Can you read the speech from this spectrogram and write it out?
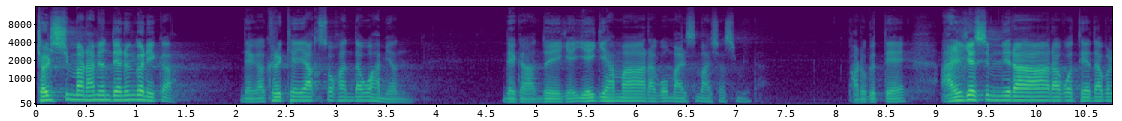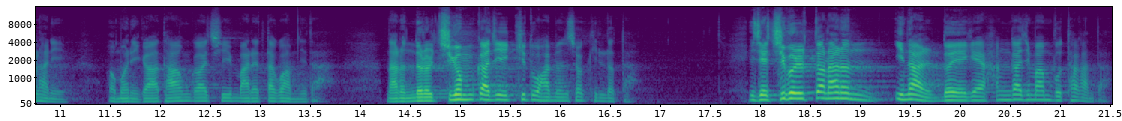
결심만 하면 되는 거니까 내가 그렇게 약속한다고 하면 내가 너에게 얘기하마라고 말씀하셨습니다. 바로 그때 알겠습니다라고 대답을 하니 어머니가 다음과 같이 말했다고 합니다. 나는 너를 지금까지 기도하면서 길렀다. 이제 집을 떠나는 이날 너에게 한 가지만 부탁한다.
